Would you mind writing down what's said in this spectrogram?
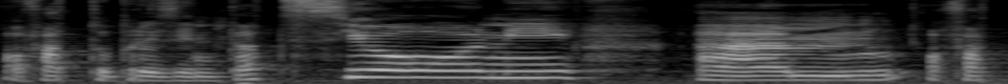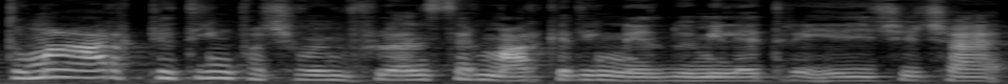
ho fatto presentazioni, um, ho fatto marketing, facevo influencer marketing nel 2013, cioè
